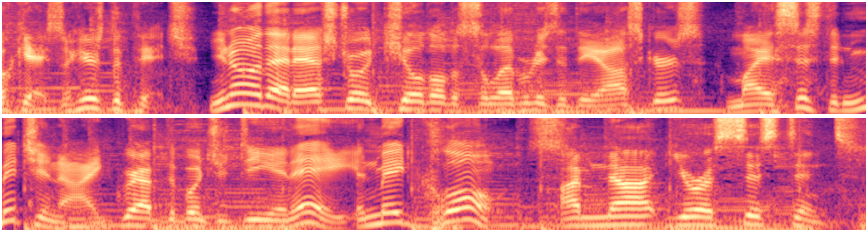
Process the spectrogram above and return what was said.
Okay, so here's the pitch. You know how that asteroid killed all the celebrities at the Oscars? My assistant Mitch and I grabbed a bunch of DNA and made clones. I'm not your assistant.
